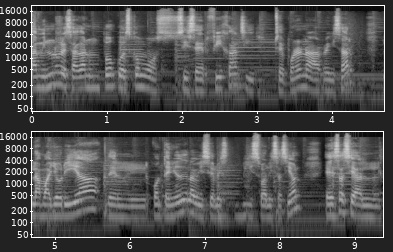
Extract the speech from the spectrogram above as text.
también nos rezagan un poco. Es como si se fijan, si se ponen a revisar, la mayoría del contenido de la visualización es hacia, el,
